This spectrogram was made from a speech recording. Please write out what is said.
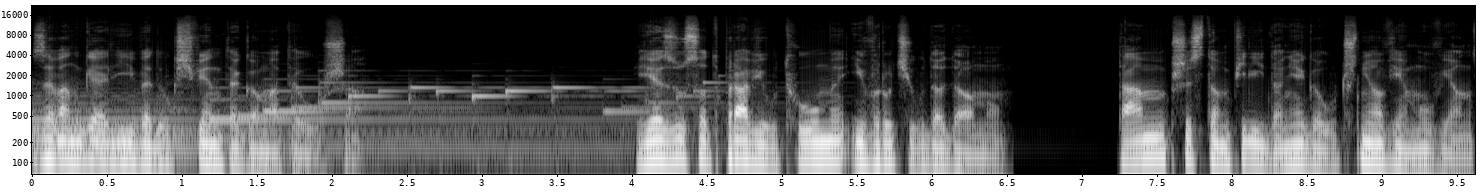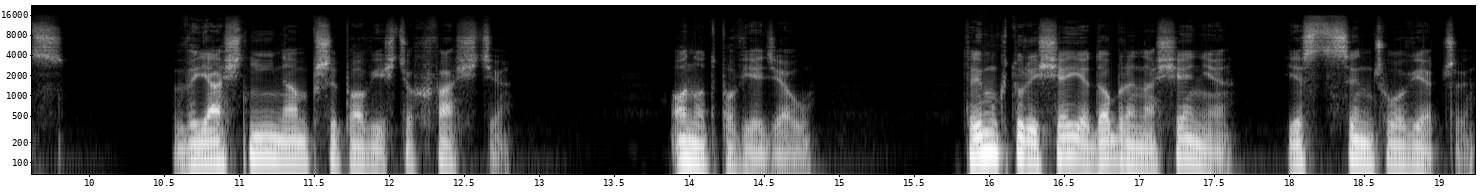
Z Ewangelii według świętego Mateusza. Jezus odprawił tłumy i wrócił do domu. Tam przystąpili do niego uczniowie, mówiąc: Wyjaśnij nam przypowieść o chwaście. On odpowiedział: Tym, który sieje dobre nasienie, jest syn człowieczy.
